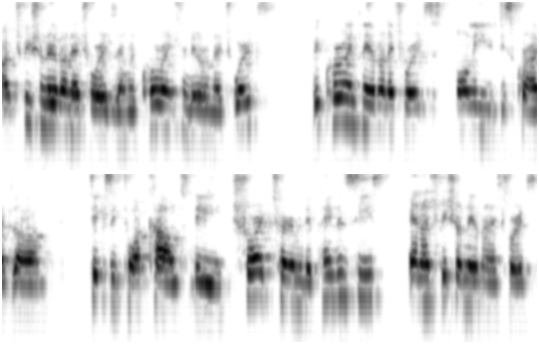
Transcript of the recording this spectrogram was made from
artificial neural networks and recurrent neural networks. Recurrent neural networks only describes, um, takes into account the short-term dependencies and artificial neural networks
